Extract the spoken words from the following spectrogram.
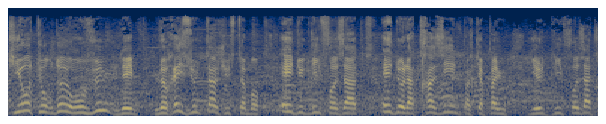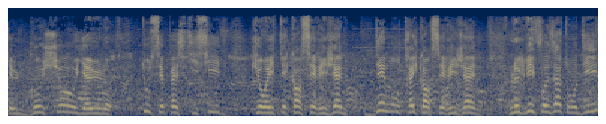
qui autour d'eux ont vu le résultat justement et du glyphosate et de la trazine, parce qu'il n'y a pas eu, il y a eu le glyphosate, il y a eu le gaucho, il y a eu tous ces pesticides qui ont été cancérigènes, démontrés cancérigènes. Le glyphosate, on dit,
